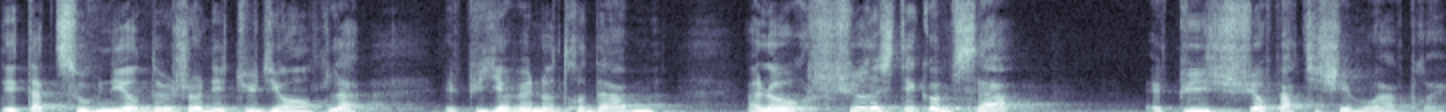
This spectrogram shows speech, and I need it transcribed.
des tas de souvenirs de jeunes étudiantes là, et puis il y avait Notre-Dame. Alors je suis restée comme ça, et puis je suis repartie chez moi après.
